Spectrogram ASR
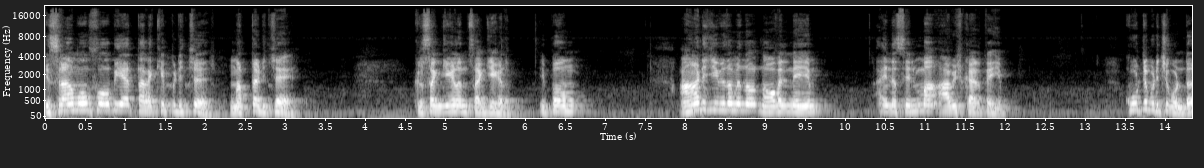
ഇസ്ലാമോഫോബിയ തലയ്ക്ക് പിടിച്ച് മത്തടിച്ച് കൃസംഖ്യകളും സംഖ്യകളും. ഇപ്പം ആടുജീവിതം എന്ന നോവലിനെയും അതിന്റെ സിനിമ ആവിഷ്കാരത്തെയും കൂട്ടുപിടിച്ചുകൊണ്ട്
